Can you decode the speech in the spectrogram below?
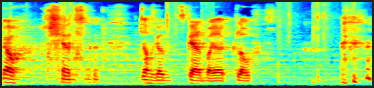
Oh, shit. Just got scared by a clove.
